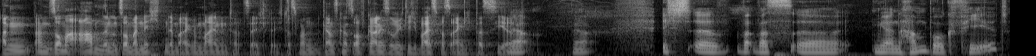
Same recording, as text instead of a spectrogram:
an, an Sommerabenden und Sommernächten im Allgemeinen tatsächlich, dass man ganz, ganz oft gar nicht so richtig weiß, was eigentlich passiert. Ja, ja. Ich, äh, wa- was äh, mir in Hamburg fehlt,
